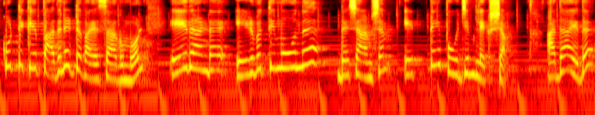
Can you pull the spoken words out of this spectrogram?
കുട്ടിക്ക് പതിനെട്ട് വയസ്സാകുമ്പോൾ ഏതാണ്ട് എഴുപത്തിമൂന്ന് ദശാംശം എട്ട് പൂജ്യം ലക്ഷം. അതായത്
